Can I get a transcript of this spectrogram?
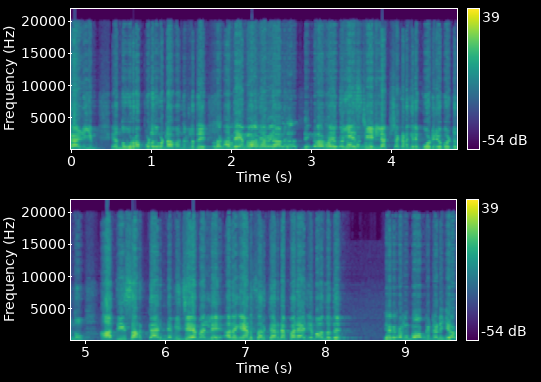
കഴിയും എന്ന് ഉറപ്പുള്ളത് കൊണ്ടാണ് വന്നിട്ടുള്ളത് അദ്ദേഹം പറഞ്ഞ എന്താണ്. ജി എസ് ടിയിൽ ലക്ഷക്കണക്കിന് കോടി രൂപ കിട്ടുന്നു. അത് ഈ സർക്കാരിന്റെ വിജയമല്ലേ? അതെങ്ങനെയാണ് സർക്കാരിന്റെ പരാജയമാകുന്നത് ജനങ്ങൾ പോക്കറ്റ് അടിക്കാം.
